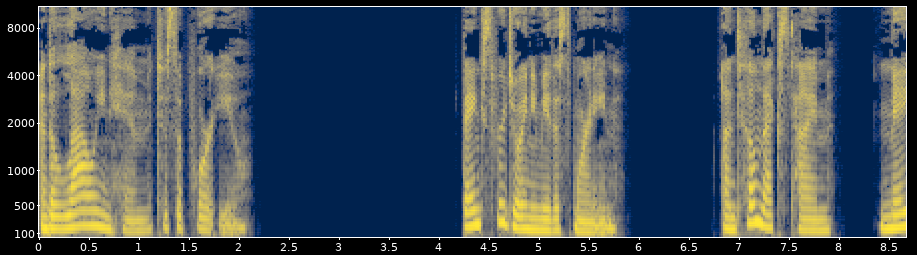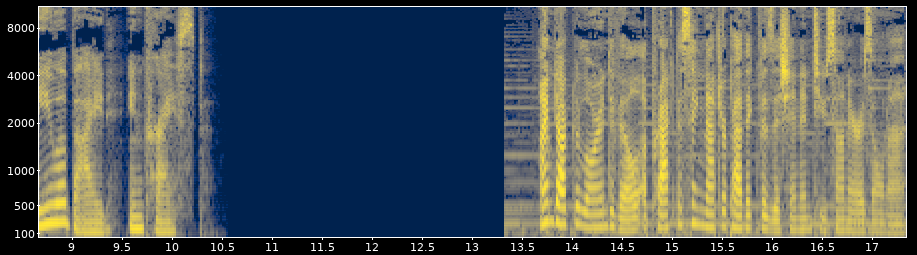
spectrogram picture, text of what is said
and allowing Him to support you. Thanks for joining me this morning. Until next time, may you abide in Christ. I'm Dr. Lauren DeVille, a practicing naturopathic physician in Tucson, Arizona.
